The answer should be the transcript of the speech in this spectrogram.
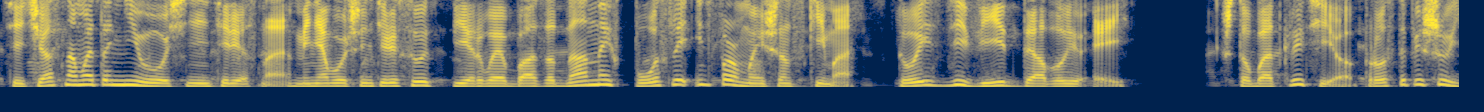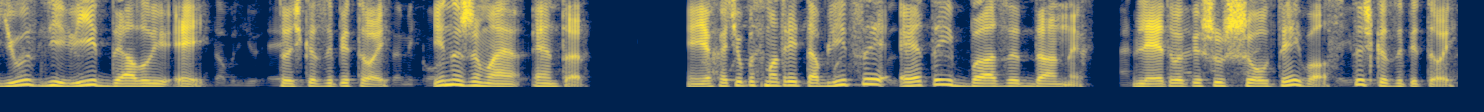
Сейчас нам это не очень интересно. Меня больше интересует первая база данных после Information Schema, то есть DVWA. Чтобы открыть ее, просто пишу use DVWA, точка запятой, и нажимаю Enter. Я хочу посмотреть таблицы этой базы данных. Для этого пишу show tables, точка запятой,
